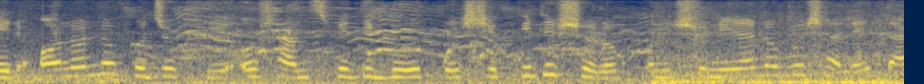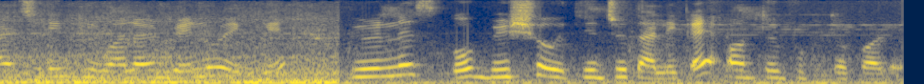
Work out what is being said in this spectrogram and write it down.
এর অনন্য প্রযুক্তি ও সাংস্কৃতিক গুরুত্বের স্বীকৃতিস্বরূপ উনিশশো নিরানব্বই সালে দার্জিলিং হিমালয়ান রেলওয়েকে ইউনেস্কো বিশ্ব ঐতিহ্য তালিকায় অন্তর্ভুক্ত করে।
